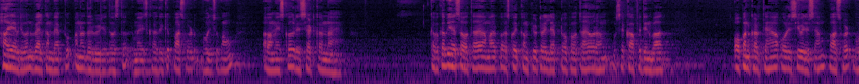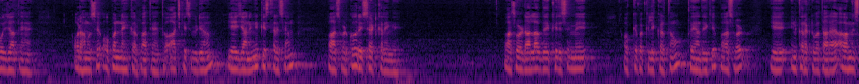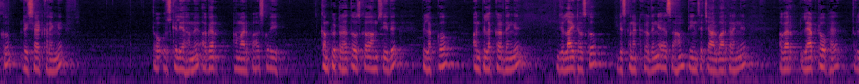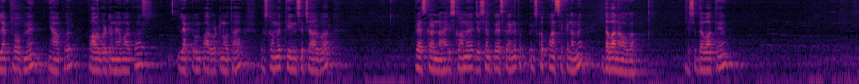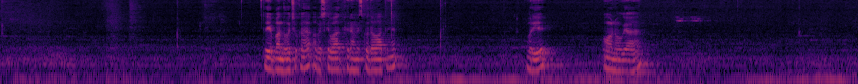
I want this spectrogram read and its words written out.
Hi everyone welcome back to another video दोस्तों। मैं इसका देखिए पासवर्ड भूल चुका हूँ। अब हमें इसको रिसेट करना है। कभी कभी ऐसा होता है, हमारे पास कोई कंप्यूटर या लैपटॉप होता है और हम उसे काफ़ी दिन बाद ओपन करते हैं और इसी वजह से हम पासवर्ड भूल जाते हैं और हम उसे ओपन नहीं कर पाते हैं। तो आज की इस वीडियो हम यही जानेंगे किस तरह से हम पासवर्ड को रिसेट करेंगे। पासवर्ड डाला, अब देखिए जैसे मैं ओके पर क्लिक करता हूँ। तो यहाँ देखिए पासवर्ड ये इनकरेक्ट बता रहा है। अब हम इसको रिसेट करेंगे। तो उसके लिए हमें, अगर हमारे पास कोई कंप्यूटर है तो उसका हम सीधे प्लग को अनप्लग कर देंगे। जो लाइट है, उसको डिस्कनेक्ट कर देंगे। ऐसा हम तीन से चार बार करेंगे। अगर लैपटॉप है तो लैपटॉप में यहाँ पर पावर बटन है हमारे पास। लैपटॉप में पावर बटन होता है। उसको हमें तीन से चार बार प्रेस करना है। इसको हमें जैसे हम प्रेस करेंगे तो इसको पाँच सेकंड हमें दबाना होगा। जैसे दबाते हैं। तो ये बंद हो चुका है। अब इसके बाद फिर हम इसको दबाते हैं। और ये ऑन हो गया है।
